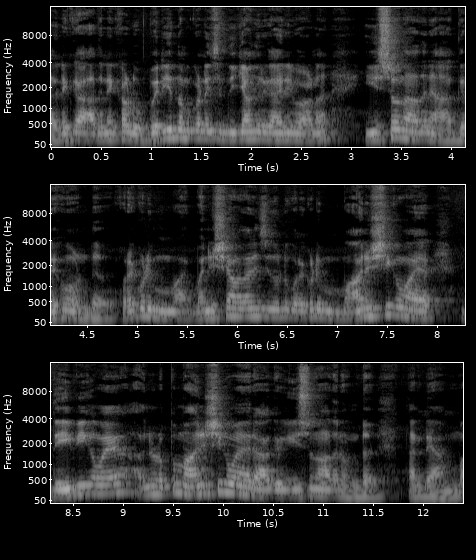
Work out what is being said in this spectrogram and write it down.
അതിനേക്കാൾ അതിനേക്കാൾ ഉപരിയും നമുക്കുണ്ടെങ്കിൽ ചിന്തിക്കാവുന്നൊരു കാര്യമാണ്. ഈശോനാഥന് ആഗ്രഹമുണ്ട്. കുറെ കൂടി മനുഷ്യാവതാരം ചെയ്തുകൊണ്ട് കുറെ കൂടി മാനുഷികമായ ദൈവികമായ അതിനോടൊപ്പം മാനുഷികമായ ഒരു ആഗ്രഹം ഈശോനാഥനുണ്ട് തന്റെ അമ്മ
